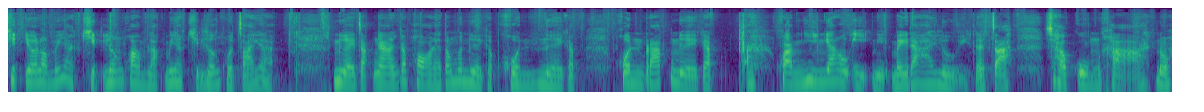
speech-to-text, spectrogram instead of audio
คิดเยอะเราไม่อยากคิดเรื่องความรัก ไม่อยากคิดเรื่องหัวใจละเหนื่อยจากงานก็พอแล้วต้องมาเหนื่อยกับคน เหนื่อยกับคนรักเหนื่อยกับ ความงี่เง่าอีกนี่ไม่ได้เลยนะจ๊ะชาวกลุ่มขาเนาะ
